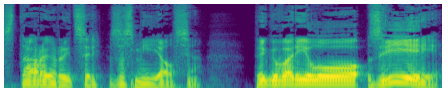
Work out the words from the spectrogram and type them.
Старый рыцарь засмеялся. Ты говорил о звере.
